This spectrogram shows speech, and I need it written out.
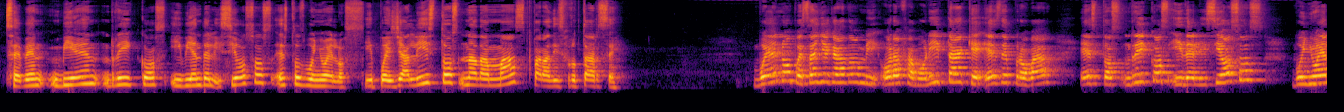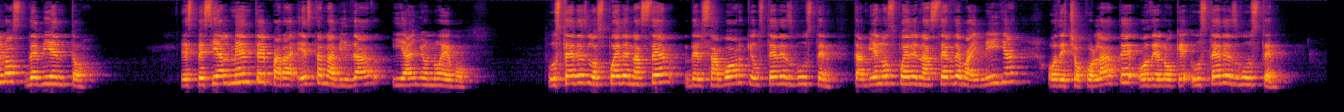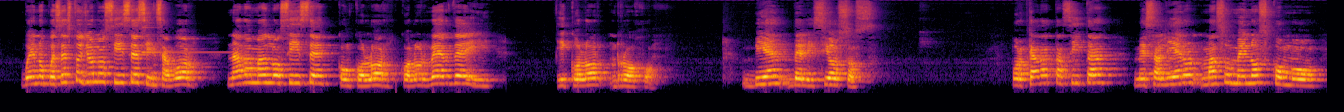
Se ven bien ricos y bien deliciosos estos buñuelos. Y pues ya listos nada más para disfrutarse. Bueno, pues ha llegado mi hora favorita que es de probar estos ricos y deliciosos buñuelos de viento especialmente para esta Navidad y Año Nuevo. Ustedes los pueden hacer del sabor que ustedes gusten. También los pueden hacer de vainilla o de chocolate o de lo que ustedes gusten. Bueno, pues esto yo los hice sin sabor. Nada más los hice con color, color verde y, y color rojo. Bien deliciosos. Por cada tacita me salieron más o menos como,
